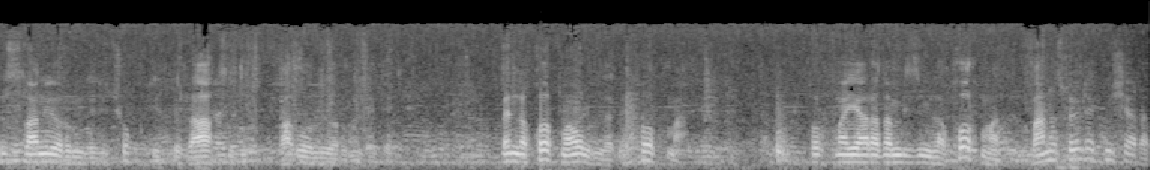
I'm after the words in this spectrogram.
hırslanıyorum dedi. Çok dedi, rahatsız oluyorum dedi. Ben de korkma oğlum dedim. Korkma. Korkma yaradan bizimle. Korkma. Bana söyletmiş yaradan.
